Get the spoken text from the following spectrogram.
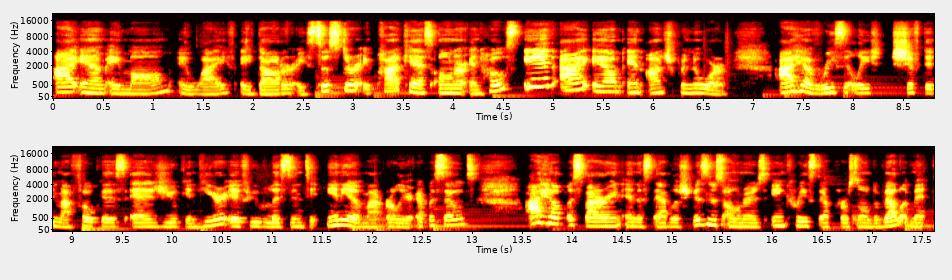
I am a mom, a wife, a daughter, a sister, a podcast owner and host, and I am an entrepreneur. I have recently shifted my focus, as you can hear if you've listened to any of my earlier episodes. I help aspiring and established business owners increase their personal development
